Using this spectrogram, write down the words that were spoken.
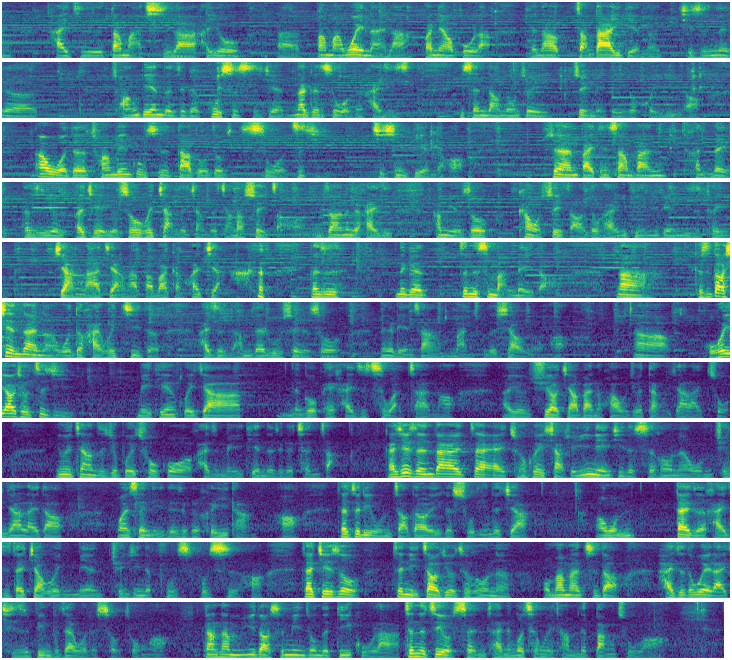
孩子当马骑啦，还有。呃，帮忙喂奶啦，换尿布啦。等到长大一点呢，其实那个床边的这个故事时间，那更是我跟孩子一生当中最最美的一个回忆啊。那我的床边故事大多都是我自己即兴编的哈。虽然白天上班很累，但是有而且有时候会讲着讲着讲到睡着。你知道那个孩子，他们有时候看我睡着，都还一边一边一直推。讲啦讲啦，爸爸赶快讲！但是那个真的是蛮累的。那可是到现在呢，我都还会记得孩子他们在入睡的时候那个脸上满足的笑容啊。那我会要求自己每天回家能够陪孩子吃晚餐啊。啊，有需要加班的话，我就带回家来做，因为这样子就不会错过孩子每一天的这个成长。感谢神，大概在纯慧小学一年级的时候呢，我们全家来到。万圣里的这个合一堂啊，在这里我们找到了一个属灵的家啊。我们带着孩子在教会里面全新的服服侍哈，在接受真理造就之后呢，我慢慢知道孩子的未来其实并不在我的手中啊。当他们遇到生命中的低谷啦，真的只有神才能够成为他们的帮助啊。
